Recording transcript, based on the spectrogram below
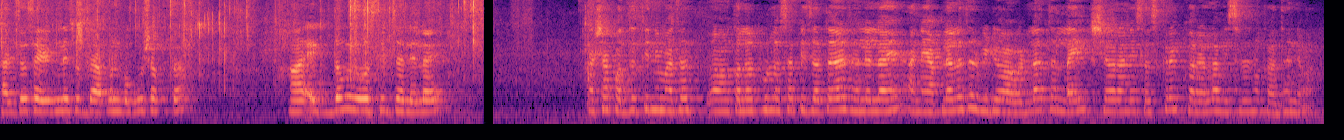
खालच्या साईडने सुद्धा आपण बघू शकता. हा एकदम व्यवस्थित झालेला आहे. अशा पद्धतीने माझा कलरफुल असा पिझ्झा तयार झालेला आहे. आणि आपल्याला जर व्हिडिओ आवडला तर लाईक शेअर आणि सबस्क्राईब करायला विसरू नका. धन्यवाद.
